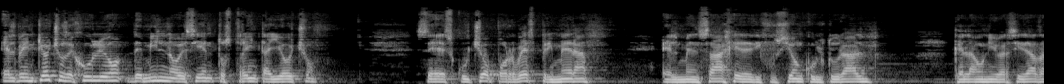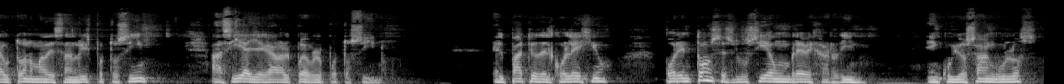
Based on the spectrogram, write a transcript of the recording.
El 28 de julio de 1938 se escuchó por vez primera el mensaje de difusión cultural que la Universidad Autónoma de San Luis Potosí hacía llegar al pueblo potosino. El patio del colegio por entonces lucía un breve jardín, en cuyos ángulos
